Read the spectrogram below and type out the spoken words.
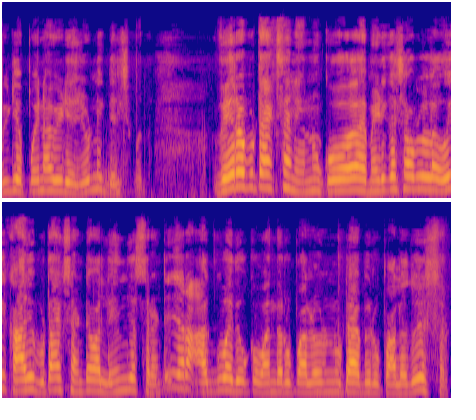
వీడియో పోయిన వీడియో చూడు నీకు తెలిసిపోతుంది వేరే బుటాక్స్ అని నువ్వు మెడికల్ షాప్లలో పోయి ఖాళీ బుటాక్స్ అంటే వాళ్ళు ఏం చేస్తారంటే జర అగ్గువది ఒక వంద రూపాయలు నూట యాభై రూపాయలదో ఇస్తారు.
